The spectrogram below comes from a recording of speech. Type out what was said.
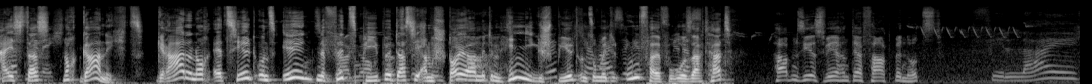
heißt das noch gar nichts. Gerade noch erzählt uns irgendeine Flitzpiepe, dass sie am Steuer mit dem Handy gespielt und somit den Unfall verursacht hat. Haben Sie es während der Fahrt benutzt? Vielleicht.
